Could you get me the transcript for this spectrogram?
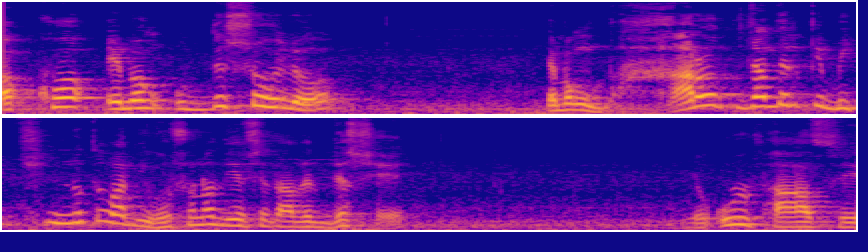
লক্ষ্য এবং উদ্দেশ্য হইল এবং ভারত যাদেরকে বিচ্ছিন্নতাবাদী ঘোষণা দিয়েছে তাদের দেশে, যে উলফা আছে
